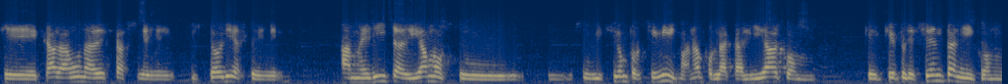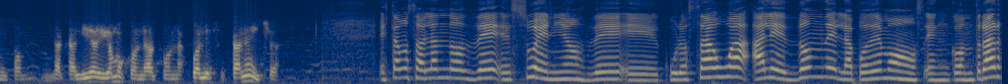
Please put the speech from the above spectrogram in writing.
que cada una de estas eh, historias eh, amerita, digamos, su, su, visión por sí misma, ¿no? Por la calidad con, que, presentan y con, la calidad, digamos, con, la, con las cuales están hechas. Estamos hablando de eh, Sueños de eh, Kurosawa. Ale, ¿dónde la podemos encontrar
